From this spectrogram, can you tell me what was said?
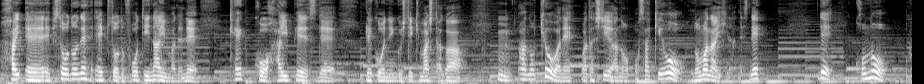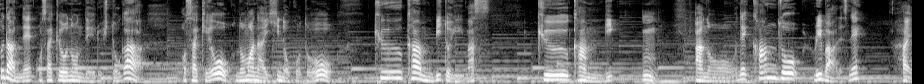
はい、えー、エピソードね、エピソード49までね、結構ハイペースでレコーディングしてきましたが、うん、あの今日はね、私、あのお酒を飲まない日なんですね。で、この普段ね、お酒を飲んでいる人が、お酒を飲まない日のことを休肝日と言います。休肝日。うん。あのね、肝臓、リバーですね。はい。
